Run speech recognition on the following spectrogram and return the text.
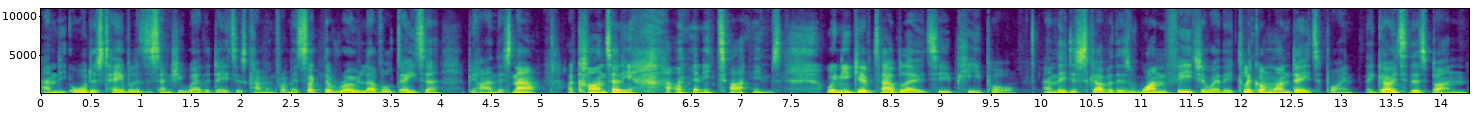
and the orders table is essentially where the data is coming from. It's like the row level data behind this. Now, I can't tell you how many times when you give Tableau to people and they discover this one feature where they click on one data point, they go to this button,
